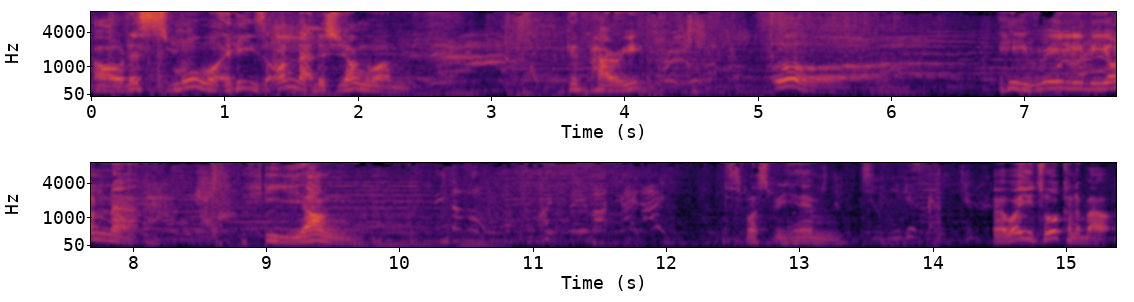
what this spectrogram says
Oh, this small one, he's on that, this young one. Good parry. Oh, he really be on that. He young. This must be him. Uh, what are you talking about?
